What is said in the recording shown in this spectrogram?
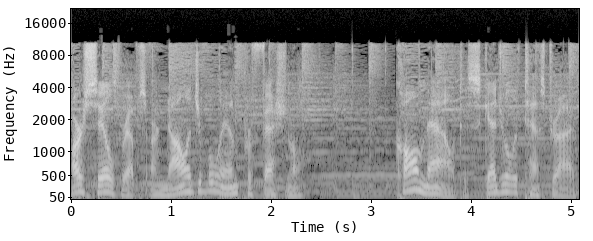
Our sales reps are knowledgeable and professional. Call now to schedule a test drive.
